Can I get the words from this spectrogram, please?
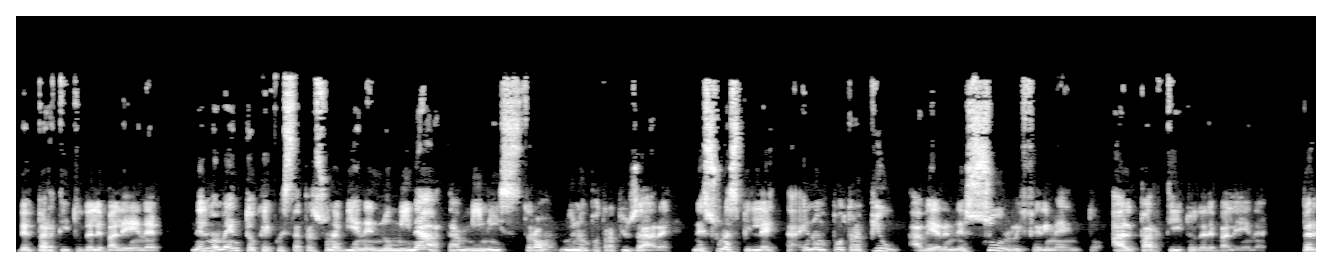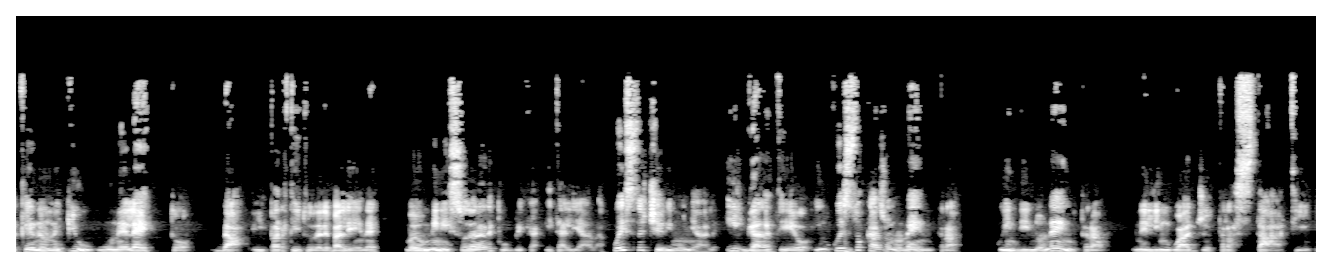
del partito delle balene. Nel momento che questa persona viene nominata ministro, lui non potrà più usare nessuna spilletta e non potrà più avere nessun riferimento al partito delle balene, perché non è più un eletto dal partito delle balene, ma è un ministro della Repubblica Italiana. Questo è cerimoniale. Il Galateo in questo caso non entra, quindi non entra nel linguaggio tra stati,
